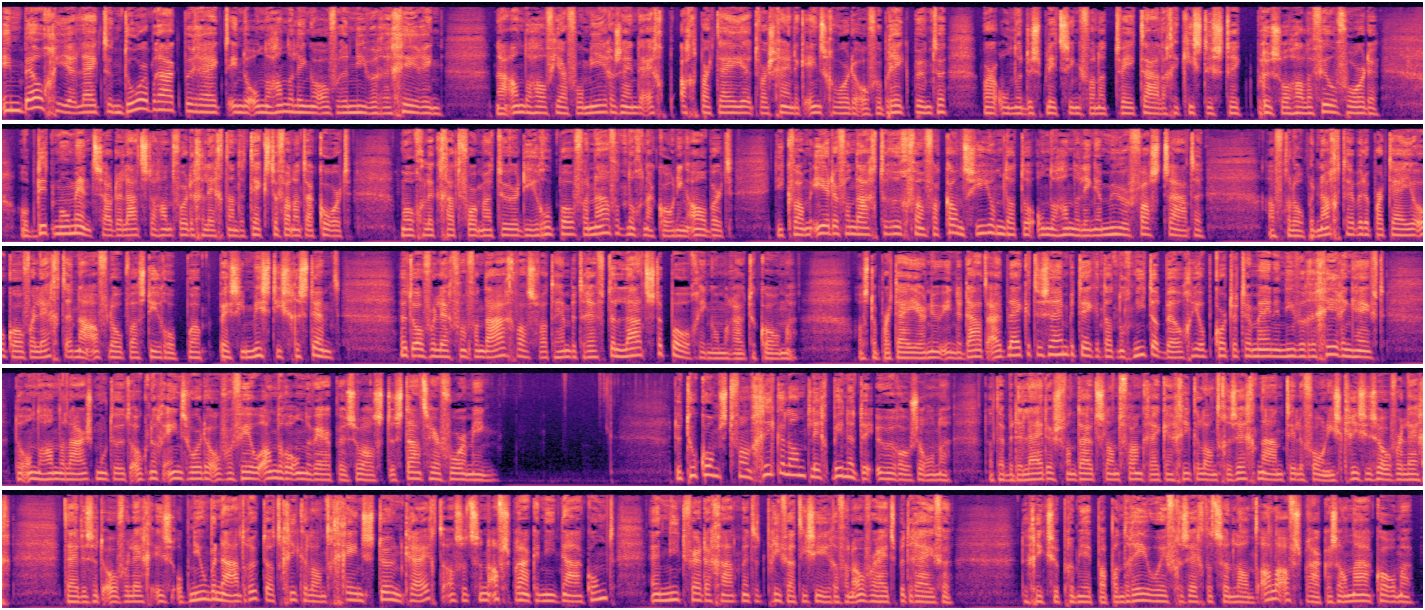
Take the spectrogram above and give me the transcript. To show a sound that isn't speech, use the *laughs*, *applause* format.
In België lijkt een doorbraak bereikt in de onderhandelingen over een nieuwe regering. Na anderhalf jaar formeren zijn de acht partijen het waarschijnlijk eens geworden over breekpunten, waaronder de splitsing van het tweetalige kiesdistrict Brussel-Halle-Vilvoorde. Op dit moment zou de laatste hand worden gelegd aan de teksten van het akkoord. Mogelijk gaat formateur Di Rupo vanavond nog naar koning Albert. Die kwam eerder vandaag terug van vakantie omdat de onderhandelingen muurvast zaten. Afgelopen nacht hebben de partijen ook overlegd en na afloop was Di Rupo pessimistisch gestemd. Het overleg van vandaag was wat hem betreft de laatste poging om eruit te komen. Als de partijen er nu inderdaad uit blijken te zijn... betekent dat nog niet dat België op korte termijn een nieuwe regering heeft. De onderhandelaars moeten het ook nog eens worden over veel andere onderwerpen... zoals de staatshervorming. De toekomst van Griekenland ligt binnen de eurozone. Dat hebben de leiders van Duitsland, Frankrijk en Griekenland gezegd na een telefonisch crisisoverleg. Tijdens het overleg is opnieuw benadrukt dat Griekenland geen steun krijgt als het zijn afspraken niet nakomt en niet verder gaat met het privatiseren van overheidsbedrijven. De Griekse premier Papandreou heeft gezegd dat zijn land alle afspraken zal nakomen.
